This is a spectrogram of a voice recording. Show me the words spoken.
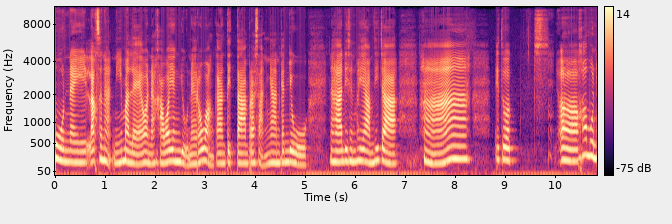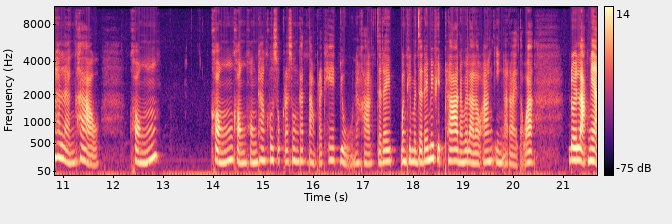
มูลในลักษณะนี้มาแล้วนะคะ ว่ายังอยู่ในระหว่างการติดตามประสานงานกันอยู่นะคะดิฉันพยายามที่จะหาไอตัวข้อมูลแถลงข่าวของของของของทางโฆษกกระทรวงการต่างประเทศอยู่นะคะ จะได้บางทีมันจะได้ไม่ผิดพลาดนะเวลาเราอ้างอิงอะไร แต่ว่าโดยหลักเนี่ย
